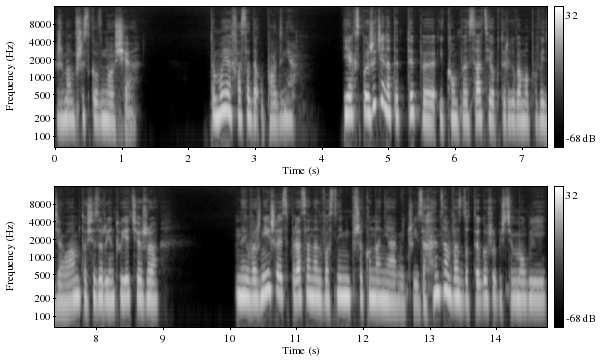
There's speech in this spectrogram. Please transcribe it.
że mam wszystko w nosie, to moja fasada upadnie. Jak spojrzycie na te typy i kompensacje, o których Wam opowiedziałam, to się zorientujecie, że najważniejsza jest praca nad własnymi przekonaniami, czyli zachęcam Was do tego, żebyście mogli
